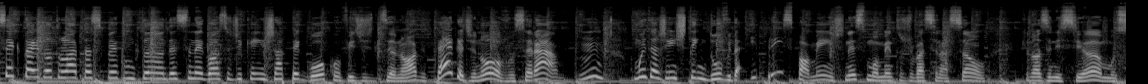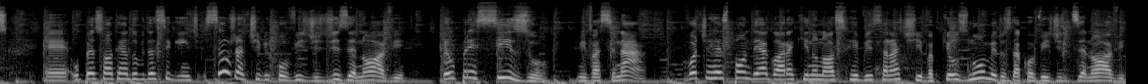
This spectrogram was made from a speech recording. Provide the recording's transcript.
Você que tá aí do outro lado tá se perguntando, esse negócio de quem já pegou Covid-19, pega de novo, será? Hum, muita gente tem dúvida, e principalmente nesse momento de vacinação que nós iniciamos, é, o pessoal tem a dúvida seguinte: se eu já tive Covid-19, eu preciso me vacinar? Vou te responder agora aqui no nosso Revista Nativa, porque os números da Covid-19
